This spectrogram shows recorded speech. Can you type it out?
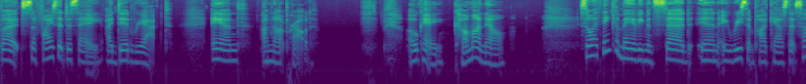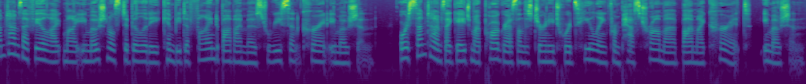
but suffice it to say, I did react. And I'm not proud. Okay, come on now. So I think I may have even said in a recent podcast that sometimes I feel like my emotional stability can be defined by my most recent current emotion. Or sometimes I gauge my progress on this journey towards healing from past trauma by my current emotion.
